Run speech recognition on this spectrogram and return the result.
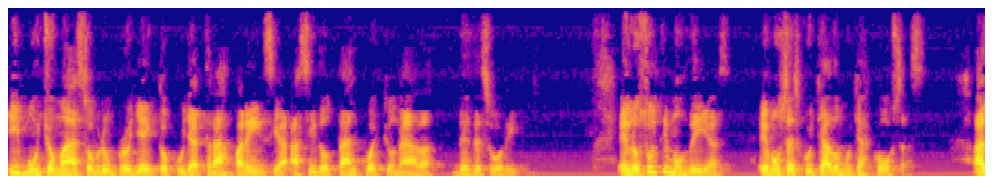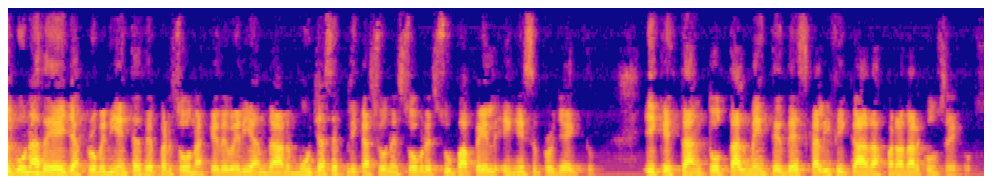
Y mucho más sobre un proyecto cuya transparencia ha sido tan cuestionada desde su origen. En los últimos días hemos escuchado muchas cosas, algunas de ellas provenientes de personas que deberían dar muchas explicaciones sobre su papel en ese proyecto y que están totalmente descalificadas para dar consejos.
